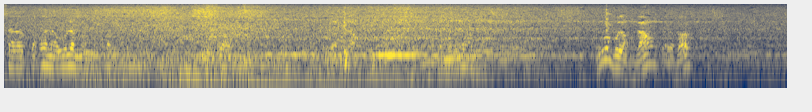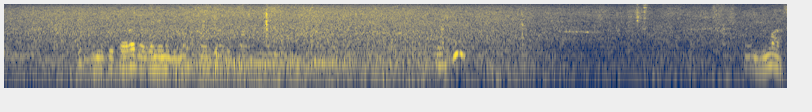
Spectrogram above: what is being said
Masarap ako, naulam. Ano pa? Ito. Ano lang. ano bulang lang? Talaga? Hindi ko talaga ganun din. Mas.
